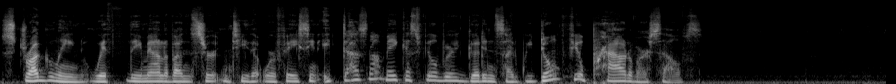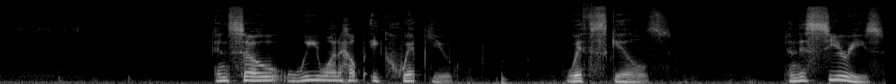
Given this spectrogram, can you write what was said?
struggling with the amount of uncertainty that we're facing, it does not make us feel very good inside. We don't feel proud of ourselves. And so we want to help equip you with skills. And this series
